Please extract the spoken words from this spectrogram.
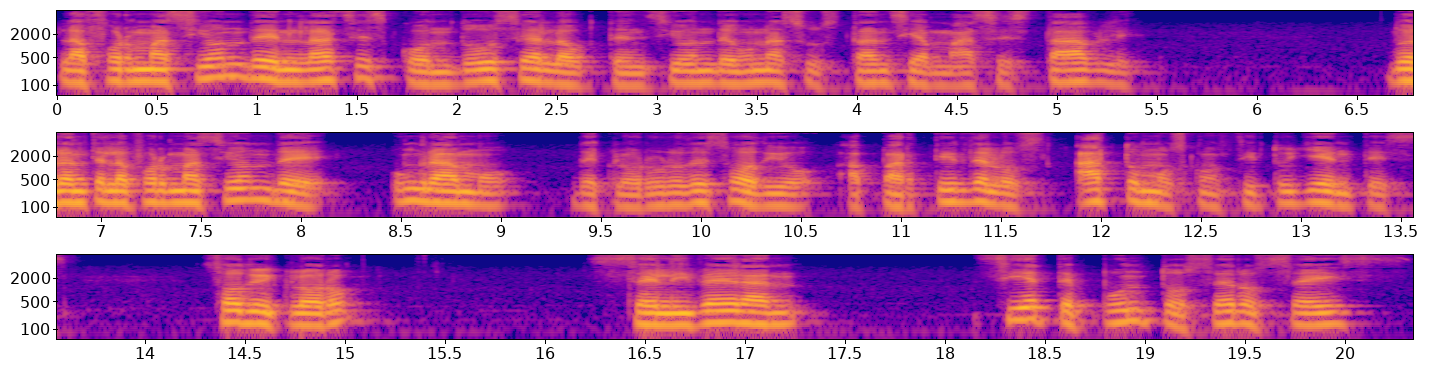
La formación de enlaces conduce a la obtención de una sustancia más estable. Durante la formación de un gramo de cloruro de sodio, a partir de los átomos constituyentes sodio y cloro, se liberan 7.06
